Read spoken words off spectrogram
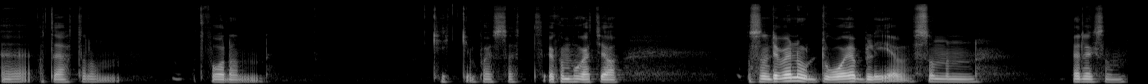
Eh, att äta någon, att få den kicken på ett sätt. Jag kommer ihåg att jag, alltså det var nog då jag blev som en, eller liksom,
